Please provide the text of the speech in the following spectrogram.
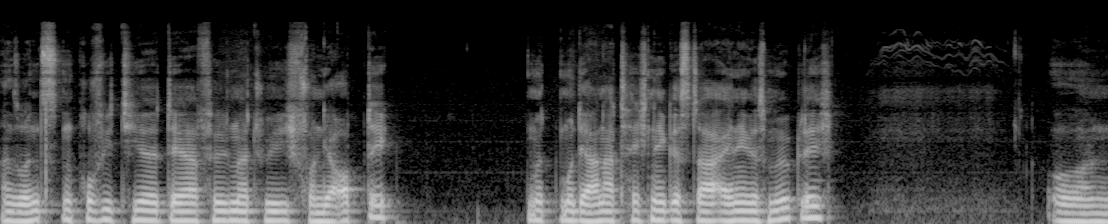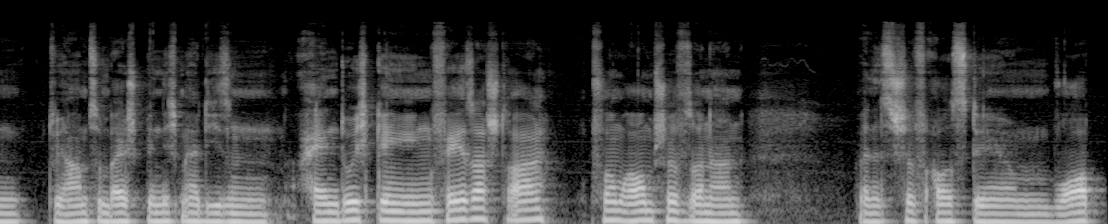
Ansonsten profitiert der Film natürlich von der Optik. Mit moderner Technik ist da einiges möglich. Und wir haben zum Beispiel nicht mehr diesen einen durchgängigen Phaserstrahl vom Raumschiff, sondern wenn das Schiff aus dem Warp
